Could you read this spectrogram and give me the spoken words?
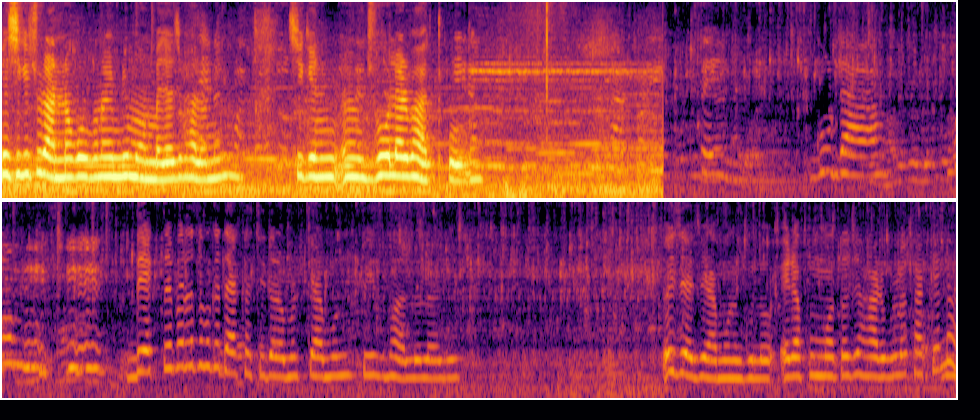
বেশি কিছু রান্না করব না, এমনি মন মেজাজ ভালো নেই। চিকেন ঝোল আর ভাত করব। দেখতে পেলে তোমাকে দেখাচ্ছি। তার আমার কেমন পিস ভালো লাগে। ওই যে এরকম মতো যে হাড়গুলো থাকে না?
